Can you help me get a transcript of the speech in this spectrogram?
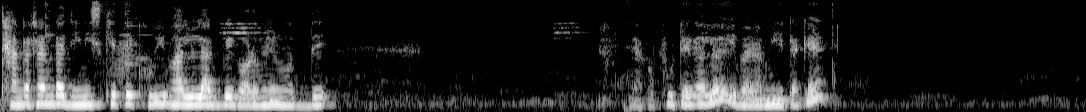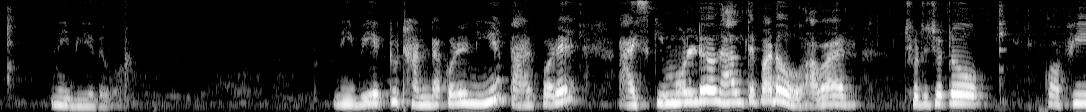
ঠান্ডা ঠান্ডা জিনিস খেতে খুবই ভালো লাগবে গরমের মধ্যে। দেখো, ফুটে গেল, এবার আমি এটাকে নিভিয়ে দেব। নিভিয়ে একটু ঠান্ডা করে নিয়ে তারপরে আইসক্রিম মোল্ডেও ঢালতে পারো। আবার ছোট ছোট কফি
